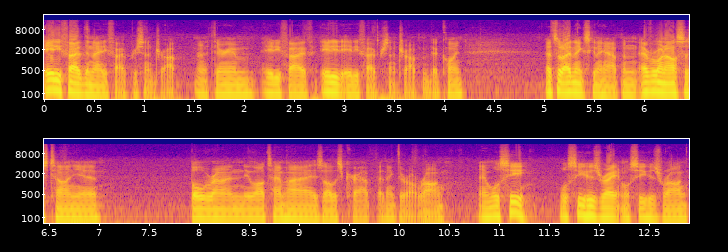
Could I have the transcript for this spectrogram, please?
85 to 95% drop in Ethereum, 85, 80 to 85% drop in Bitcoin. That's what I think is going to happen. Everyone else is telling you bull run, new all-time highs, all this crap. I think they're all wrong. And we'll see. We'll see who's right and we'll see who's wrong.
